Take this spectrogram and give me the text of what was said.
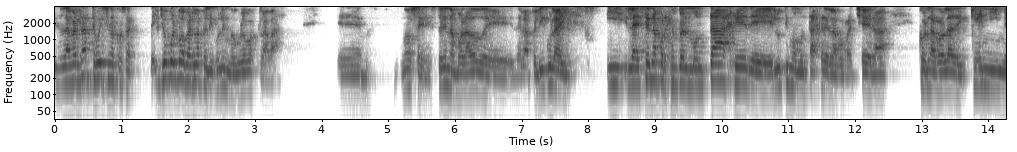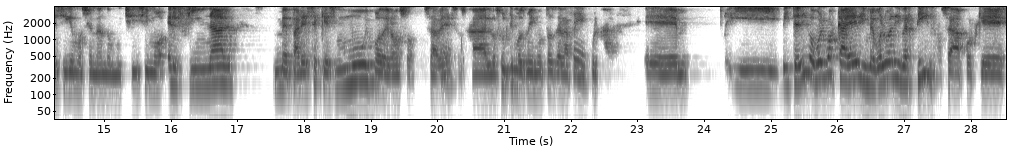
la verdad te voy a decir una cosa. Yo vuelvo a ver la película y me vuelvo a clavar. Eh, no sé, estoy enamorado de, la película y, y, la escena, por ejemplo, el montaje, del último montaje de la borrachera con la rola de Kenny me sigue emocionando muchísimo. El final me parece que es muy poderoso, ¿sabes? O sea, los últimos minutos de la película. Eh, y, y, te digo, vuelvo a caer y me vuelvo a divertir, o sea, porque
